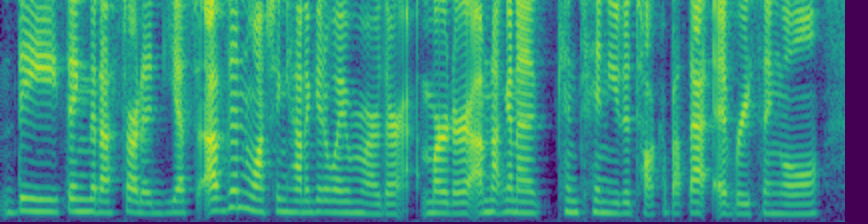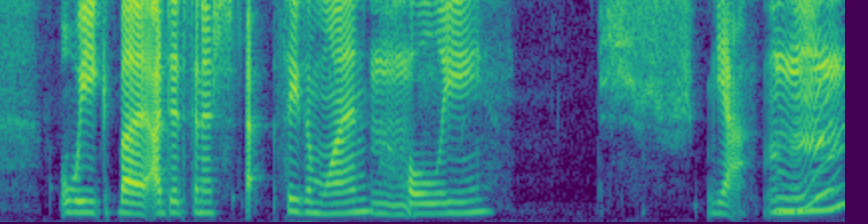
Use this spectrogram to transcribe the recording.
the thing that I started yesterday. I've been watching How to Get Away with Murder. Murder. I'm not gonna continue to talk about that every single week, but I did finish season one. Mm. Holy, yeah, hmm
